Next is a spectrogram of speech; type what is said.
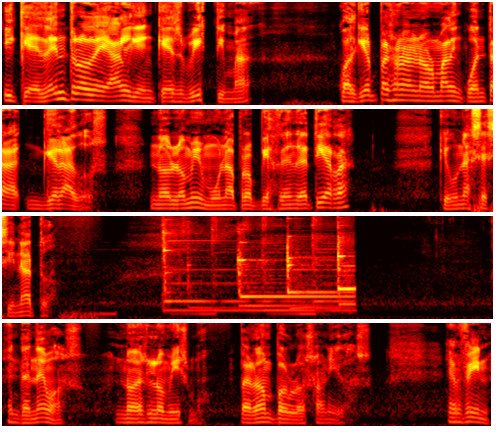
y que dentro de alguien que es víctima, cualquier persona normal encuentra grados. No es lo mismo una apropiación de tierra que un asesinato. Entendemos, no es lo mismo. Perdón por los sonidos. En fin,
